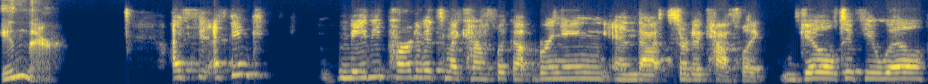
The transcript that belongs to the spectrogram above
in there. I, th- I think maybe part of it's my catholic upbringing and that sort of catholic guilt if you will.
